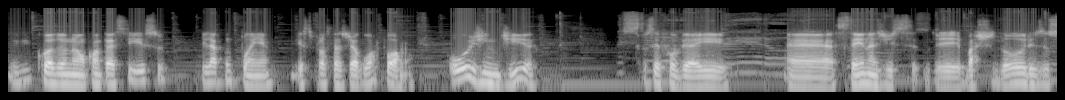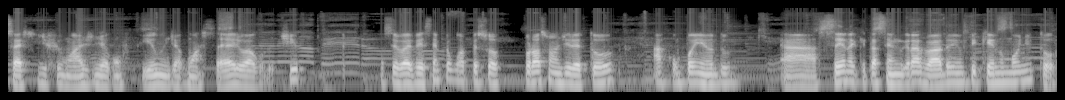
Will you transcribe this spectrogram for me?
E quando não acontece isso, ele acompanha esse processo de alguma forma. Hoje em dia, se você for ver aí é, cenas de, de bastidores, o set de filmagem de algum filme, de alguma série ou algo do tipo, você vai ver sempre alguma pessoa próxima ao diretor acompanhando a cena que está sendo gravada em um pequeno monitor.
